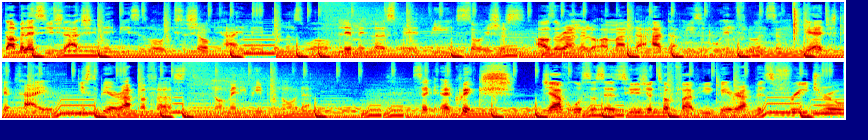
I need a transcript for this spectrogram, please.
Double S used to actually make beats as well. He used to show me how he made them as well. Limitless made beats. So it's just, I was around a lot of man that had that musical influence and yeah, just kept at it. Used to be a rapper first. Not many people know that. So a quick shh. Jav also says, who's your top five UK rappers? Free Drill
